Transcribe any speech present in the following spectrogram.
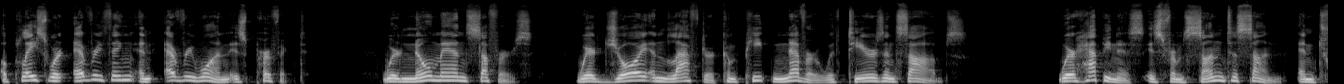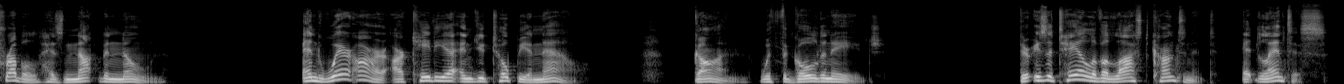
a place where everything and everyone is perfect, where no man suffers, where joy and laughter compete never with tears and sobs, where happiness is from sun to sun and trouble has not been known. And where are Arcadia and Utopia now? Gone with the Golden Age. There is a tale of a lost continent Atlantis.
